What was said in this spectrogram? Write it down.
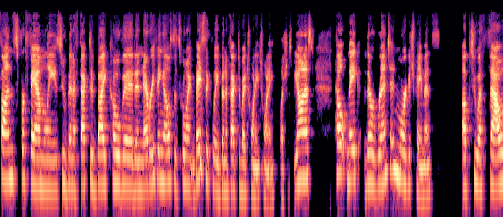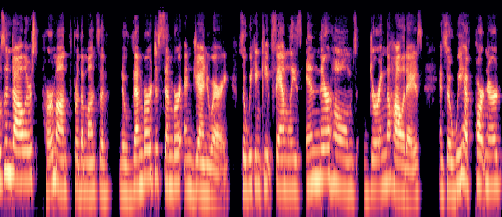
funds for families who've been affected by COVID and everything else that's going basically been affected by 2020. Let's just be honest. Help make their rent and mortgage payments up to a thousand dollars per month for the months of November, December, and January. So we can keep families in their homes during the holidays. And so we have partnered,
